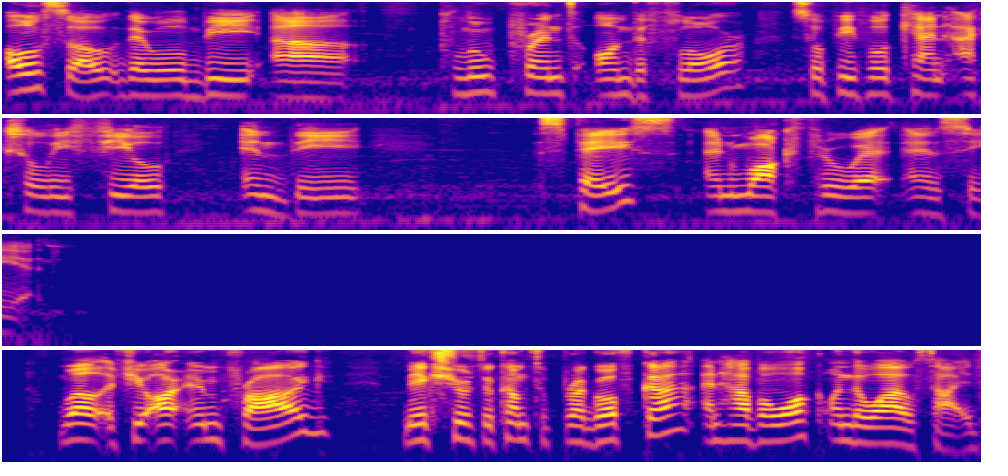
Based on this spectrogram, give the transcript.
Also, there will be a blueprint on the floor so people can actually feel in the space and walk through it and see it. Well, if you are in Prague, make sure to come to Pragovka and have a walk on the wild side.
